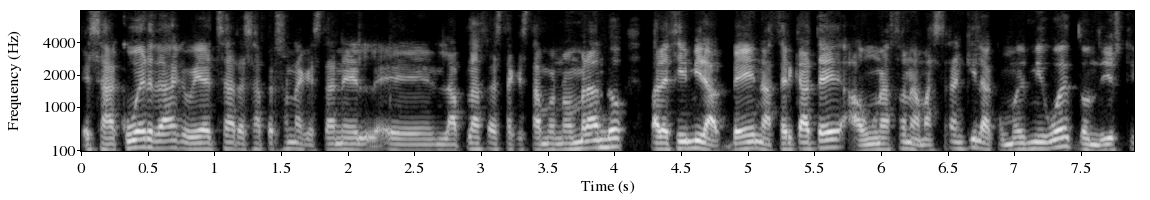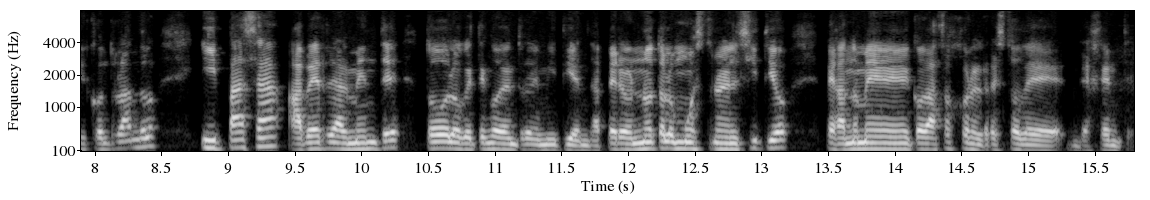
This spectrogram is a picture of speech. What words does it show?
esa cuerda que voy a echar a esa persona que está en, la plaza esta que estamos nombrando para decir, mira, ven, acércate a una zona más tranquila como es mi web, donde yo estoy controlándolo, y pasa a ver realmente todo lo que tengo dentro de mi tienda, pero no te lo muestro en el sitio pegándome codazos con el resto de, gente.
